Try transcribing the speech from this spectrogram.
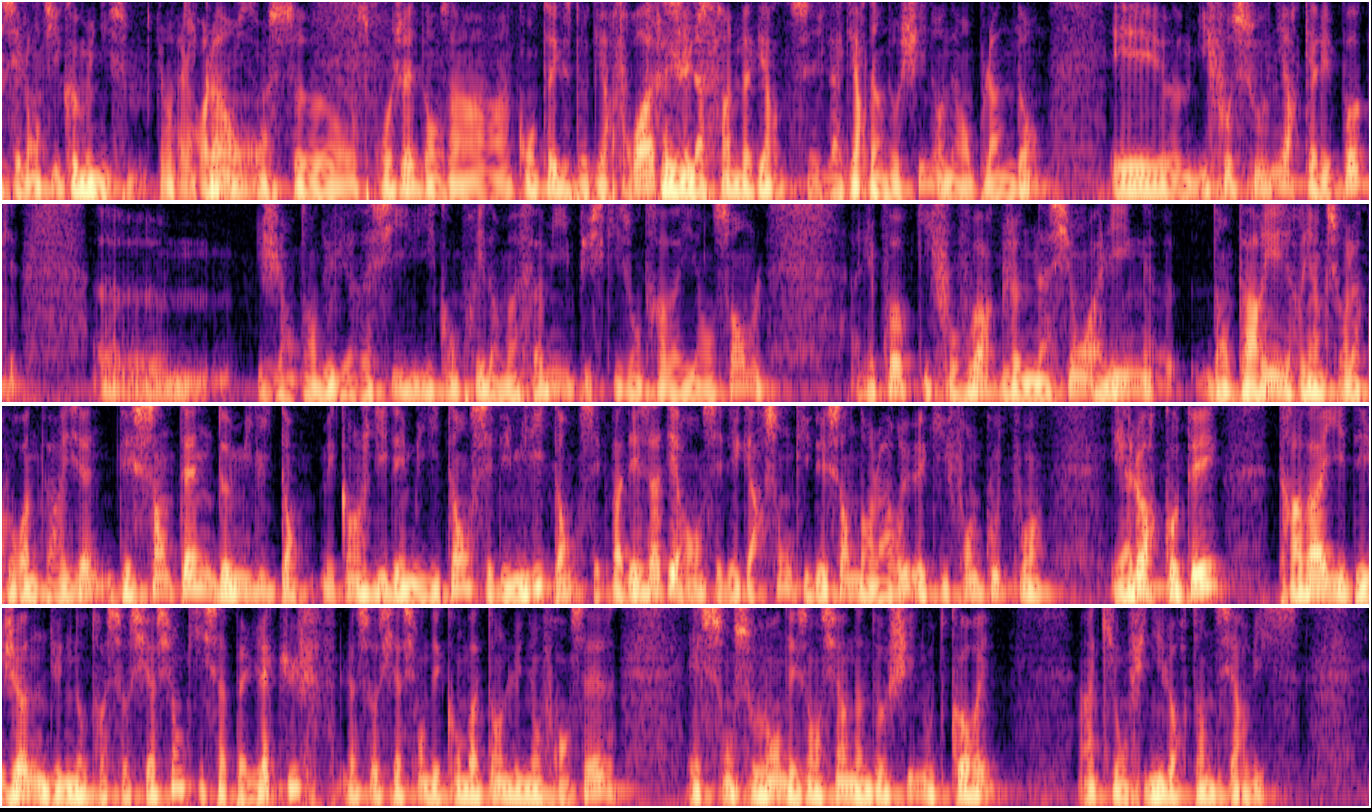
c'est l'anticommunisme. Alors là, on, se, on, se, projette dans un, contexte de guerre froide, c'est la fin de la guerre, c'est la guerre d'Indochine, on est en plein dedans. Et euh, il faut se souvenir qu'à l'époque, euh, j'ai entendu les récits, y compris dans ma famille, puisqu'ils ont travaillé ensemble. À l'époque, il faut voir que Jeune Nation aligne dans Paris, rien que sur la couronne parisienne, des centaines de militants. Mais quand je dis des militants, c'est des militants, c'est pas des adhérents, c'est des garçons qui descendent dans la rue et qui font le coup de poing. Et à leur côté, travaillent des jeunes d'une autre association qui s'appelle l'ACUF, l'Association des combattants de l'Union française. Et ce sont souvent des anciens d'Indochine ou de Corée hein, qui ont fini leur temps de service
